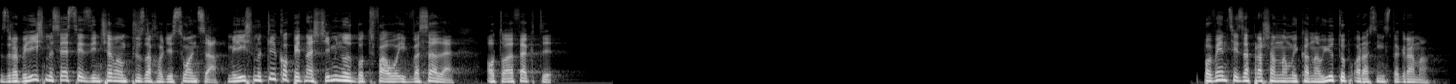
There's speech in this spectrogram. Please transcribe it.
Zrobiliśmy sesję zdjęciową przy zachodzie słońca. Mieliśmy tylko 15 minut, bo trwało ich wesele. Oto efekty. Po więcej zapraszam na mój kanał YouTube oraz Instagrama.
